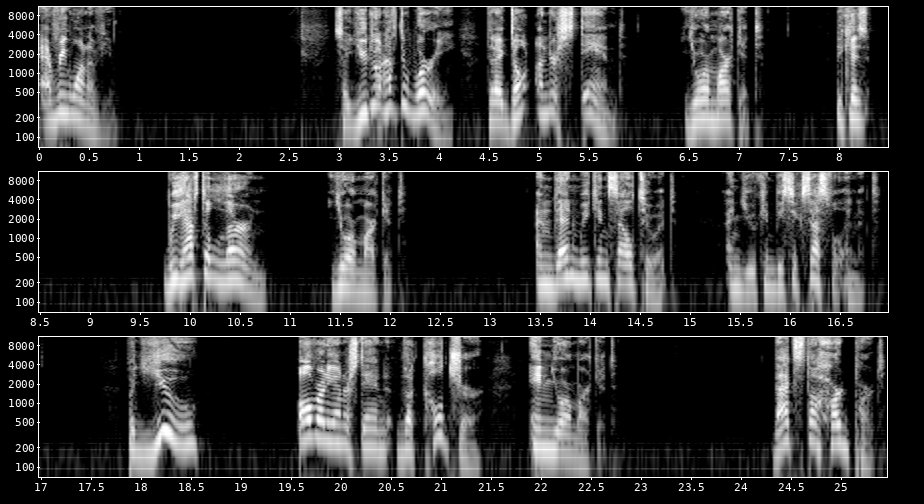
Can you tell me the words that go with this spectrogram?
Every one of you. So you don't have to worry that I don't understand your market because we have to learn your market. And then we can sell to it and you can be successful in it. But you already understand the culture in your market. That's the hard part.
